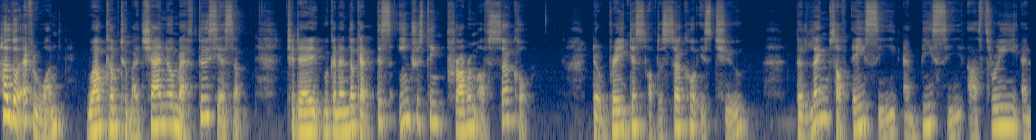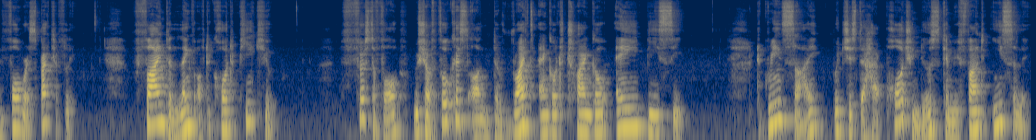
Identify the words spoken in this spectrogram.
Hello everyone, welcome to my channel Mathusiasm. Today we're going to look at this interesting problem of circle. The radius of the circle is 2. The lengths of AC and BC are 3 and 4 respectively. Find the length of the chord PQ. First of all, we shall focus on the right-angled triangle ABC. The green side, which is the hypotenuse, can be found easily.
